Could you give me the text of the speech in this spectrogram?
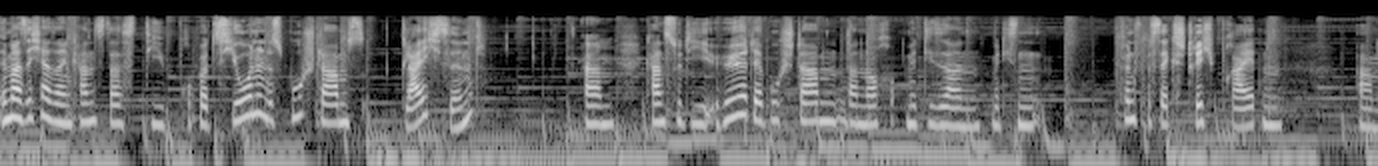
immer sicher sein kannst, dass die Proportionen des Buchstabens gleich sind, ähm, kannst du die Höhe der Buchstaben dann noch mit diesen, mit diesen 5 bis 6 Strichbreiten ähm,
